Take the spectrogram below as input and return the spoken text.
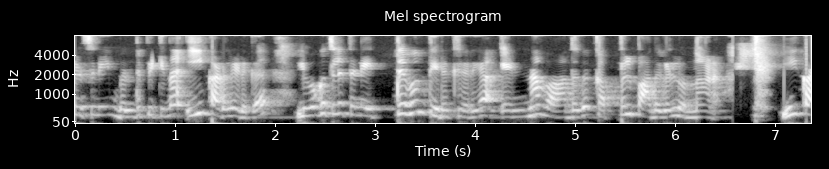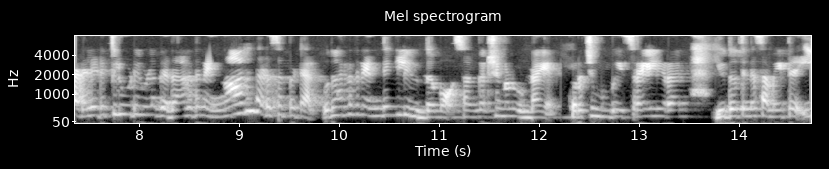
ഗൾഫിനെയും ബന്ധിപ്പിക്കുന്ന ഈ കടലിടുക്ക് ലോകത്തിലെ തന്നെ ഏറ്റവും തിരക്കേറിയ എണ്ണ വാതക കപ്പൽ പാതകളിൽ ഒന്നാണ്. ഈ കടലിടുക്കിലൂടെയുള്ള ഗതാഗതം എങ്ങാനും തടസ്സപ്പെട്ടാൽ ഉദാഹരണത്തിന് എന്തെങ്കിലും യുദ്ധമോ സംഘർഷങ്ങളോ ഉണ്ടായാൽ കുറച്ചു മുമ്പ് ഇസ്രായേൽ ഇറാൻ യുദ്ധത്തിന്റെ സമയത്ത് ഈ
